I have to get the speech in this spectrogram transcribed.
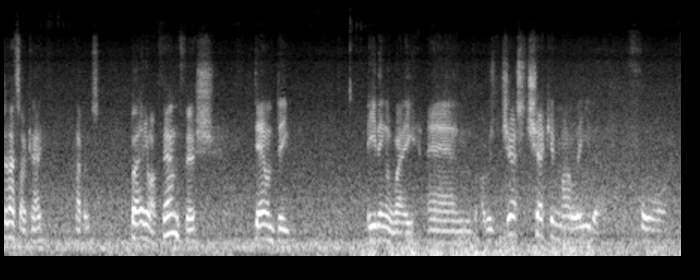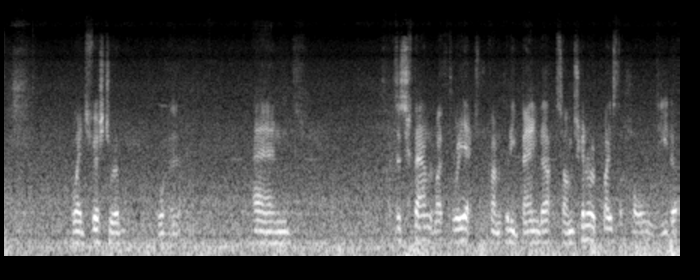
but that's okay. Happens. But anyway found the fish down deep eating away and i was just checking my leader for went to fish to him, and I just found that my 3X was kind of pretty banged up, so I'm just going to replace the whole leader.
